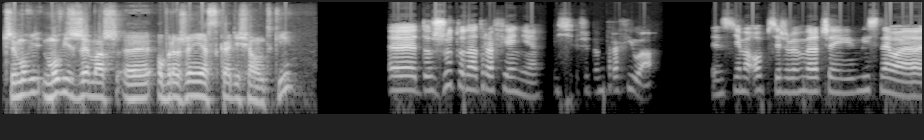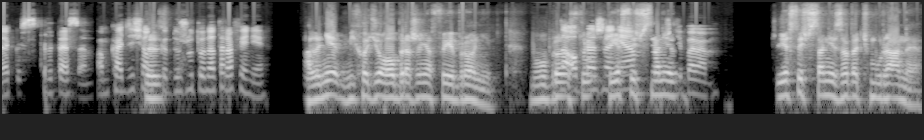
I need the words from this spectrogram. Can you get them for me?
Czy mówi, mówisz, że masz e, obrażenia z K10? y, do rzutu na trafienie, żebym trafiła. Więc nie ma opcji, żebym raczej misnęła jakoś z krytesem. Mam K10 To jest- do rzutu na trafienie. Ale nie, mi chodzi o obrażenia twojej broni. Bo po Na prostu ty obrażenia jesteś w stanie, ty jesteś w stanie zadać mu ranę.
